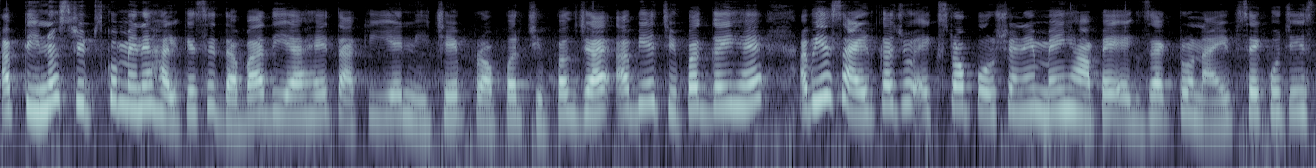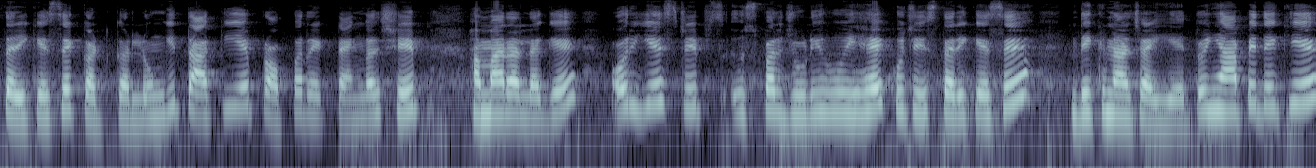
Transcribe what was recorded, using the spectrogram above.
अब तीनों स्ट्रिप्स को मैंने हल्के से दबा दिया है ताकि ये नीचे प्रॉपर चिपक जाए। अब ये चिपक गई है। अब ये साइड का जो एक्स्ट्रा पोर्शन है, मैं यहाँ पे एग्जैक्टो नाइफ से कुछ इस तरीके से कट कर लूँगी ताकि ये प्रॉपर रेक्टेंगल शेप हमारा लगे और ये स्ट्रिप्स उस पर जुड़ी हुई है, कुछ इस तरीके से दिखना चाहिए। तो यहाँ पे देखिए,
